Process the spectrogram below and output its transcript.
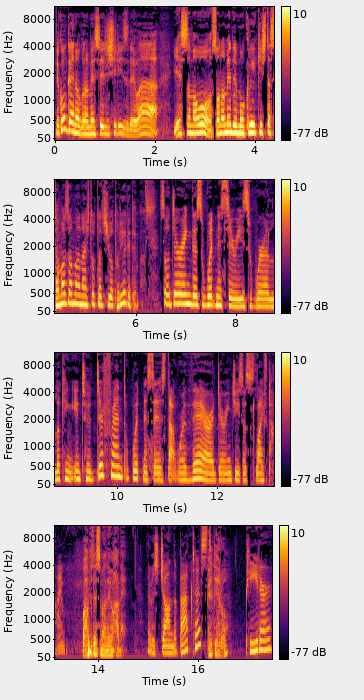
で今回のこのメッセージシリーズではイエス様をその目で目撃したさまざまな人たちを取り上げています So during this witness series, we're looking into different witnesses that were there during Jesus' lifetime. バプテスマのヨハネ There was John the Baptist, ペテロ Peter,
